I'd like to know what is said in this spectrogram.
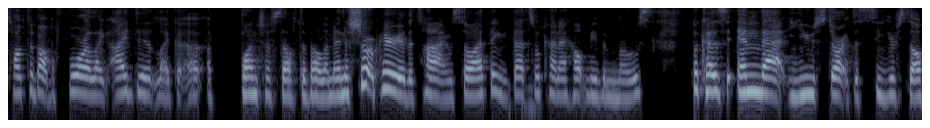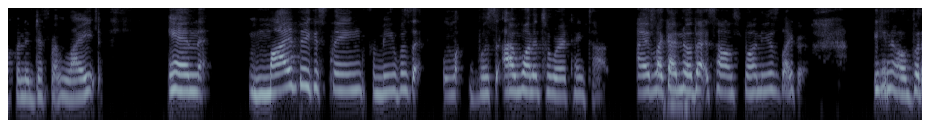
talked about before, like I did like a, a bunch of self development in a short period of time. So I think that's mm-hmm. what kind of helped me the most because in that you start to see yourself in a different light. And my biggest thing for me was was I wanted to wear a tank top. I like I know mm-hmm. that sounds funny. It's like you know, but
